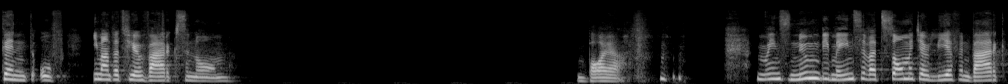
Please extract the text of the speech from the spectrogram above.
kind of iemand wat vir jou werk se naam? Baie. Mens noem die mense wat saam met jou leef en werk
